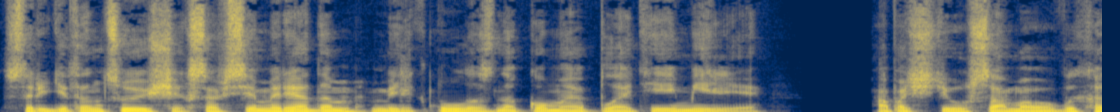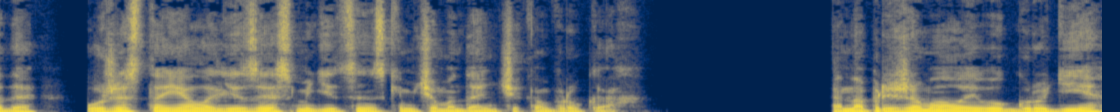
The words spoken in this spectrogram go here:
Среди танцующих совсем рядом мелькнуло знакомое платье Эмилии, а почти у самого выхода уже стояла Лизе с медицинским чемоданчиком в руках. Она прижимала его к груди,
